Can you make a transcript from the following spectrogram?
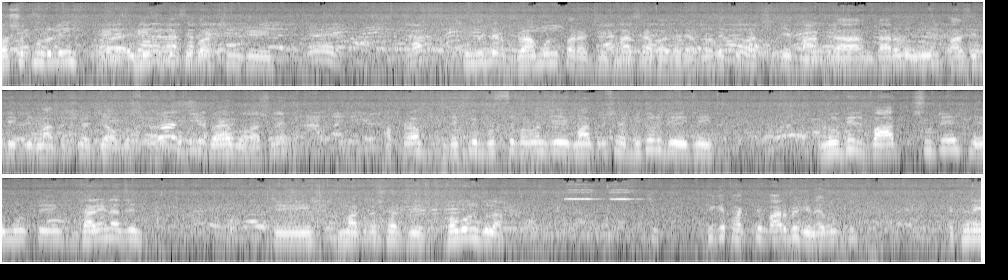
দর্শক মন্ডলী এই দেখতে পাচ্ছেন যে কুমিল্লার ব্রাহ্মণপাড়া যে বাগরা বাজারে, আমরা দেখতে পাচ্ছি যে বাগরা, দারুল উলুম পাঁচের দিকে মাদ্রাসার যে অবস্থা, খুবই ভয়াবহ। আসলে আপনারা দেখলে বুঝতে পারবেন যে মাদ্রাসার ভিতরে দিয়ে যে নদীর বাঁধ ছুটে, এই মুহূর্তে জানি না যে যে মাদ্রাসার যে ভবনগুলা টিকে থাকতে পারবে কিনা এবং এখানে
